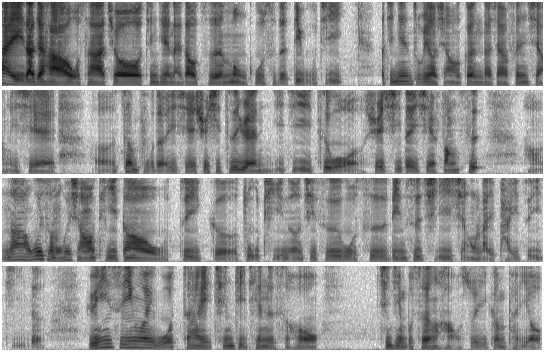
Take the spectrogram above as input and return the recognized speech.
嗨，大家好，我是阿秋，今天来到《知恩梦故事》的第五集。今天主要想要跟大家分享一些呃政府的一些学习资源以及自我学习的一些方式。好，那为什么会想要提到这个主题呢？其实我是临时起意想要来拍这一集的，原因是因为我在前几天的时候心情不是很好，所以跟朋友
